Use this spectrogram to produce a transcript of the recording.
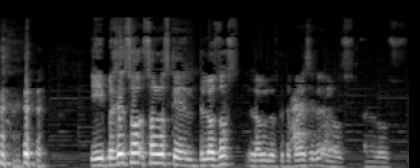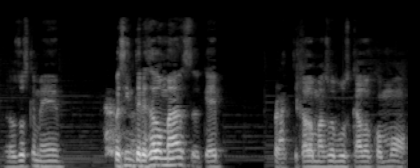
y pues eso son los que, los dos, lo- los, que te puedo decir, en los, en los, los dos que me he pues interesado más, que he practicado más o he buscado cómo,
